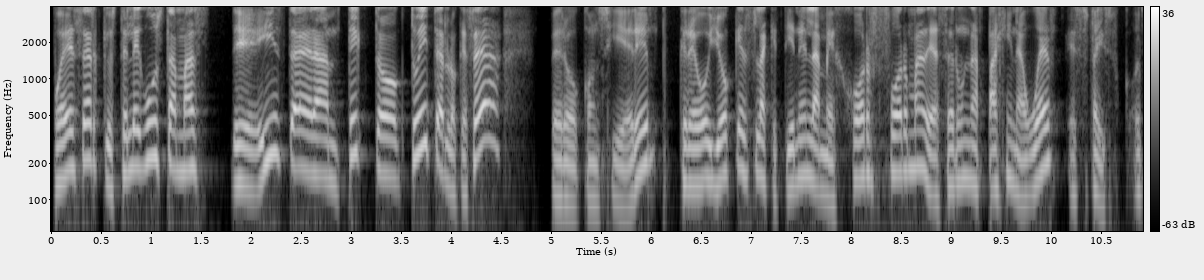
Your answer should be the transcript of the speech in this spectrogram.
Puede ser que a usted le gusta más de Instagram, TikTok, Twitter, lo que sea, pero considere, creo yo, que es la que tiene la mejor forma de hacer una página web, es Facebook. Hoy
